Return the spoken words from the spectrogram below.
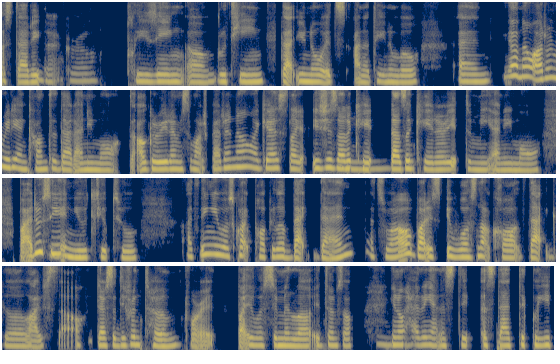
aesthetic, that girl. pleasing um routine that you know it's unattainable. And yeah, no, I don't really encounter that anymore. The algorithm is so much better now, I guess. Like it's just that it ca- Mm. doesn't cater it to me anymore. But I do see it in Mm. YouTube too. I think it was quite popular back then as well, but it's, it was not called that girl lifestyle. There's a different term for it, but it was similar in terms of you know having an aesth- aesthetically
